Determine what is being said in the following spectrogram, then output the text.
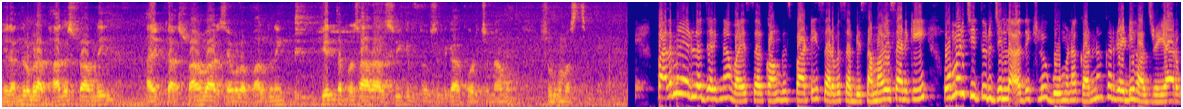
మీరందరూ కూడా భాగస్వాములై ఆ యొక్క స్వామివారి సేవలో పాల్గొని తీర్థప్రసాదాలు స్వీకరించవలసిందిగా కోరుచున్నాము. శుభమస్తు. పలమనేరులో జరిగిన వైఎస్ఆర్ కాంగ్రెస్ పార్టీ సర్వసభ్య సమావేశానికి ఉమ్మడి చిత్తూరు జిల్లా అధ్యక్షులు భూమన కరుణాకర్ రెడ్డి హాజరయ్యారు.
